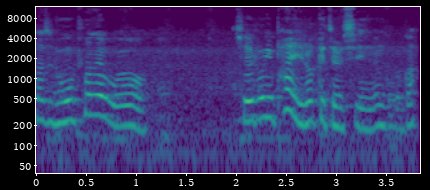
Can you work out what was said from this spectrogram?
자세 너무 편해 보여 제롱이 팔 이렇게 될 수 있는 건가?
